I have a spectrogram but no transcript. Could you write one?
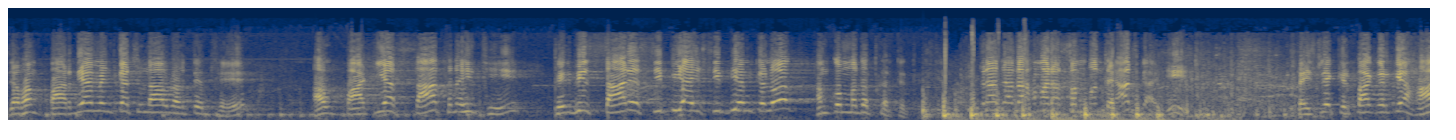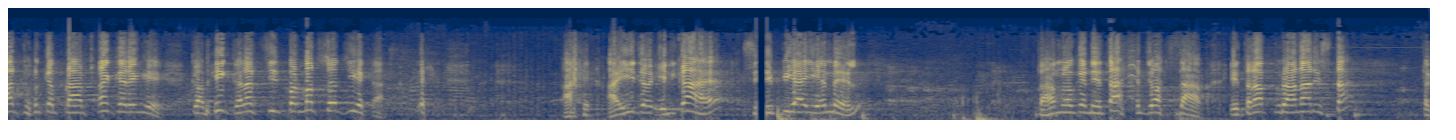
जब हम पार्लियामेंट का चुनाव लड़ते थे, अब पार्टियाँ साथ नहीं थी फिर भी सारे सीपीआई सीपीएम के लोग हमको मदद करते थे। इतना ज़्यादा हमारा संबंध है आज का जी तो इसलिए कृपा करके हाथ जोड़ के प्रार्थना करेंगे, कभी गलत चीज़ पर मत सोचिएगा। आई जो इनका है सीपीआई एमएल तो हम लोग के नेता है जॉर्ज साहब। इतना पुराना रिश्ता तो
